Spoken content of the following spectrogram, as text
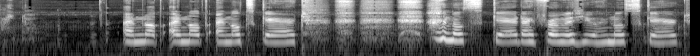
I know. I'm not. I'm not. I'm not scared. I'm not scared. I promise you, I'm not scared.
